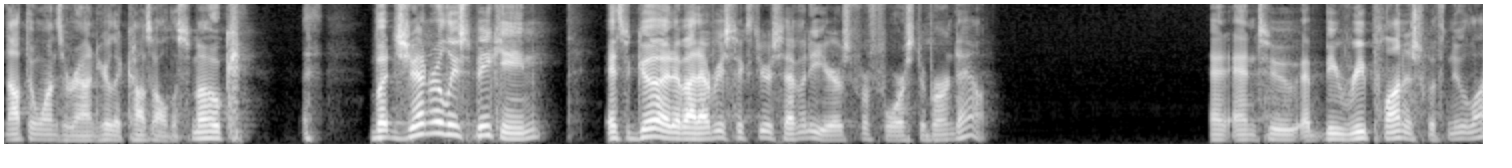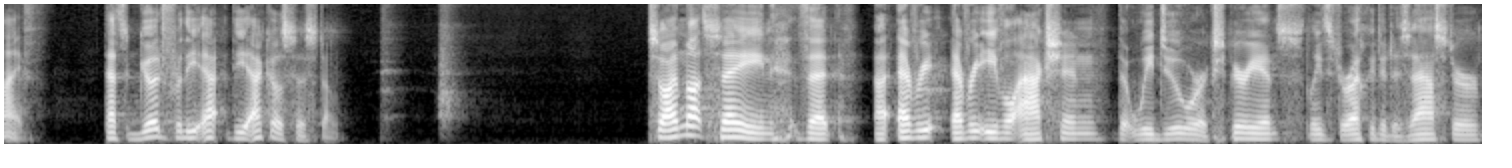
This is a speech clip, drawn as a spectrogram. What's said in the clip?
Not the ones around here that cause all the smoke, but generally speaking, it's good about every 60 or 70 years for forests to burn down and, and to uh, be replenished with new life. That's good for the, the ecosystem. So I'm not saying that uh, every, every evil action that we do or experience leads directly to disaster.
